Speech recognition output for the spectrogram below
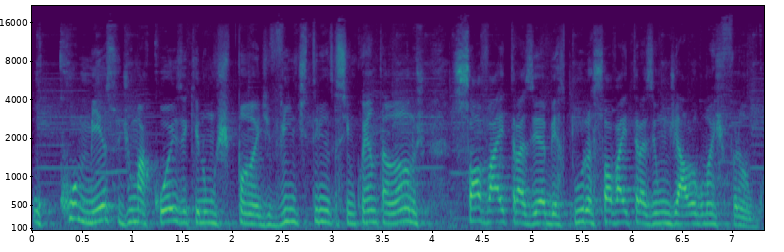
o começo de uma coisa que, num span de 20, 30, 50 anos, só vai trazer abertura, só vai trazer um diálogo mais franco.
